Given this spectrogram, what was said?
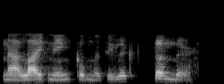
na Lightning komt natuurlijk Thunder.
